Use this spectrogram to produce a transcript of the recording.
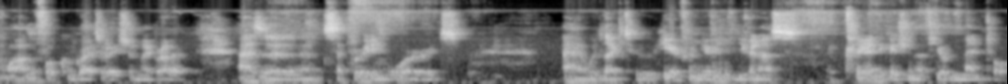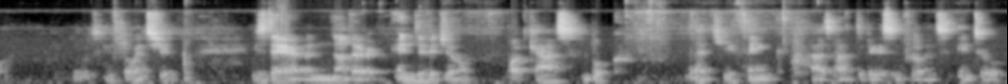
Wonderful. Congratulations, my brother. As a separating words, I would like to hear from you. You've given us a clear indication of your mentor who influenced you. Is there another individual podcast, book that you think has had the biggest influence into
